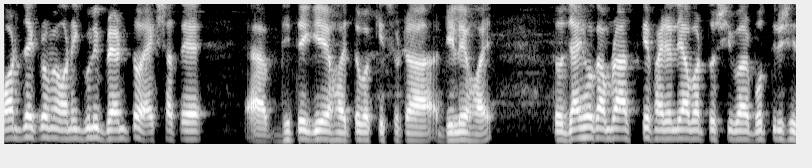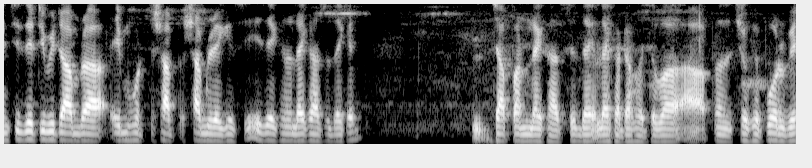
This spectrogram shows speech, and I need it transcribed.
পর্যায়ক্রমে অনেকগুলি ব্র্যান্ড তো একসাথে দিতে গিয়ে হয়তো বা কিছুটা ডিলে হয়। তো যাই হোক, আমরা আজকে ফাইনালি আবার তো শিবার বত্রিশ ইঞ্চি যে টিভিটা আমরা এই মুহূর্তে সামনে রেখেছি, এই যে এখানে লেখা আছে দেখেন। জাপান লেখা আছে লেখাটা হয়তো বা আপনাদের চোখে পড়বে।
